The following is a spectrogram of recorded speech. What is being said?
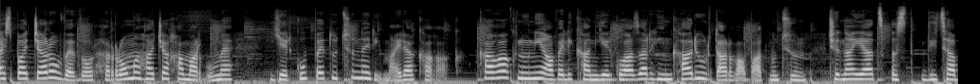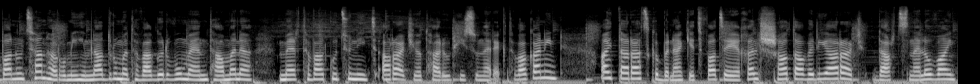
Այս պատճառով է, որ Հռոմը հաճախ համարվում է երկու պետությունների մայրաքաղաք։ Քաղաքն ունի ավելի քան 2500 տարվա պատմություն։ Չնայած ըստ դիցաբանության Հռոմի հիմնադրումը թվագրվում է ընդամենը մեր թվարկությունից առաջ 753 թվականին, այդ տարածքը բնակեցված է եղել շատ ավելի առաջ, դարձնելով այն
